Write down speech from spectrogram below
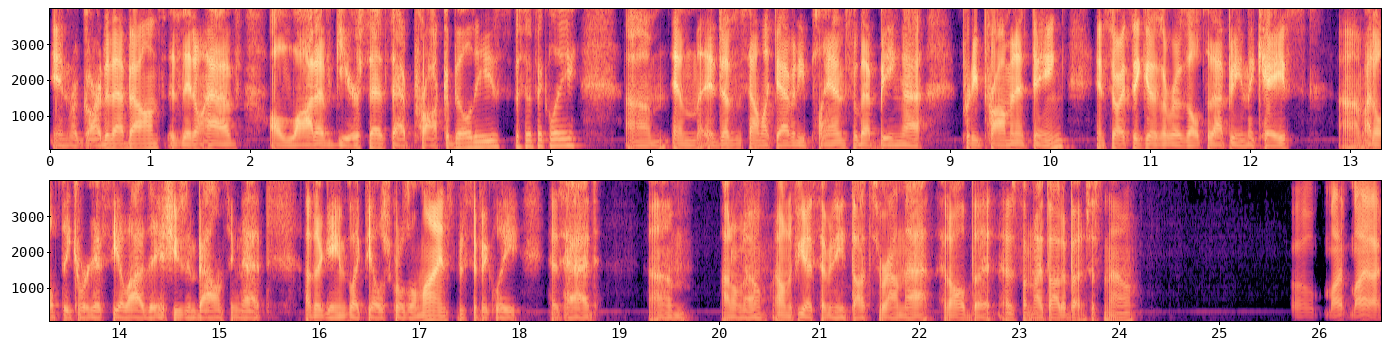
in regard to that balance is they don't have a lot of gear sets that have proc abilities specifically um, and it doesn't sound like they have any plans for that being a pretty prominent thing. And so I think as a result of that being the case, um, I don't think we're going to see a lot of the issues in balancing that other games like the Elder Scrolls Online specifically has had. Um, I don't know. I don't know if you guys have any thoughts around that at all, but that was something I thought about just now. Well, my my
